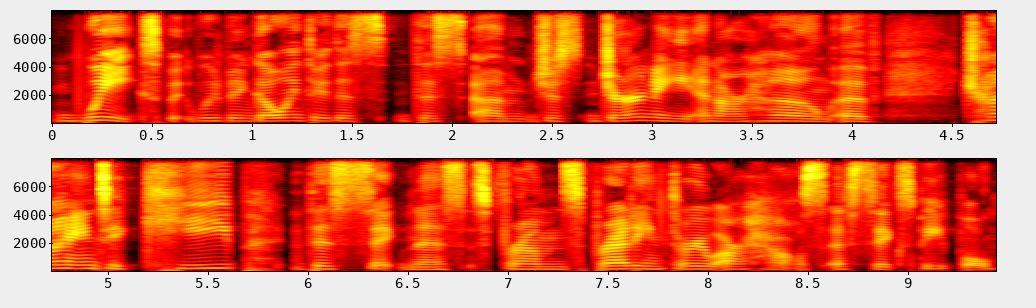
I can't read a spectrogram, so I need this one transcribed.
weeks we've been going through this this um, just journey in our home of trying to keep this sickness from spreading through our house of six people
